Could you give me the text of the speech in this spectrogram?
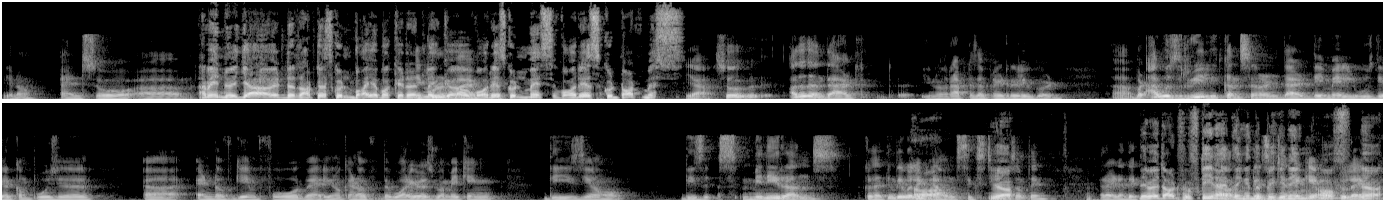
you know and so um, I mean, yeah, the Raptors couldn't buy a bucket and like uh, Warriors couldn't miss. Warriors could not miss. yeah so uh, other than that uh, you know Raptors have played really good uh, but I was really concerned that they may lose their composure uh, end of game four where you know kind of the Warriors were making these you know these mini runs because I think they were like Uh, down 16 yeah. or something right and they They were down 15, I down think, in the 16. beginning they came of up to like yeah.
